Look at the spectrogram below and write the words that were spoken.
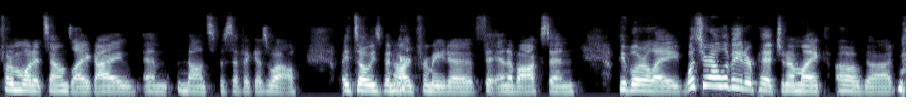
from what it sounds like i am non-specific as well. It's always been hard for me to fit in a box and people are like what's your elevator pitch? And i'm like oh god.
